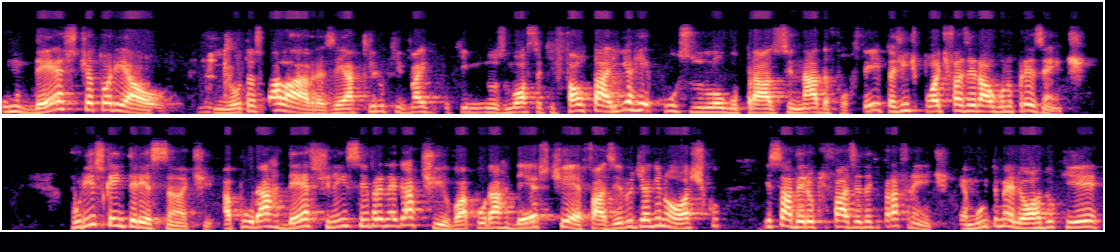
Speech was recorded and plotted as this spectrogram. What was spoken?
um déficit atorial, em outras palavras, é aquilo que vai que nos mostra que faltaria recursos no longo prazo se nada for feito, a gente pode fazer algo no presente. Por isso que é interessante, apurar déficit nem sempre é negativo. Apurar déficit é fazer o diagnóstico e saber o que fazer daqui para frente. É muito melhor do que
